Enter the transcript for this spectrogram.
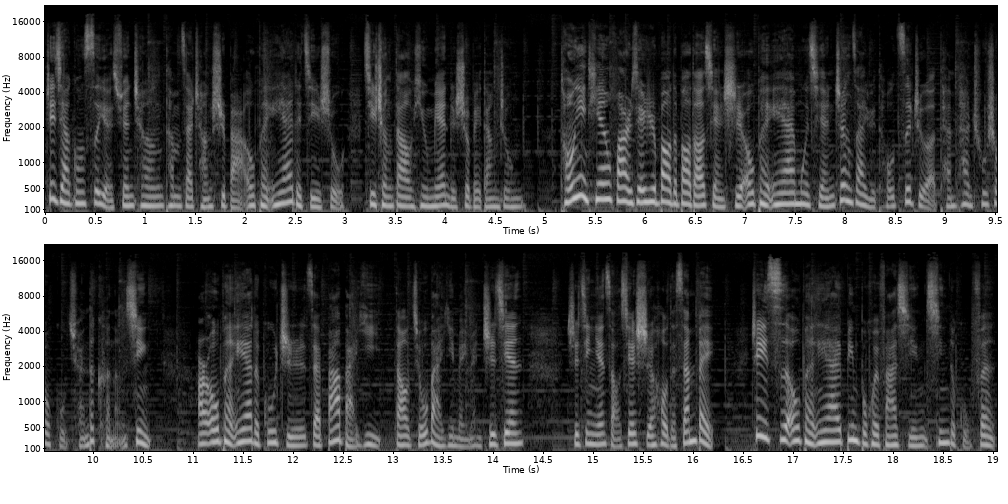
这家公司也宣称他们在尝试把 OpenAI 的技术继承到 Human 的设备当中。同一天，《华尔街日报》的报道显示，OpenAI 目前正在与投资者谈判出售股权的可能性，而 OpenAI 的估值在八百亿到九百亿美元之间，是今年早些时候的三倍。这一次，OpenAI 并不会发行新的股份，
